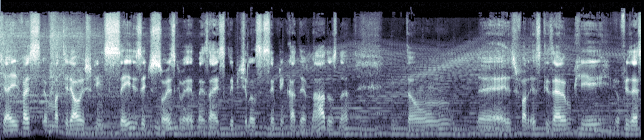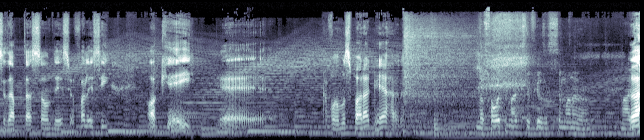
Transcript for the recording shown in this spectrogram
que aí vai ser um material acho que em seis edições, mas a script lança sempre encadernados, né? Então é, eles, eles quiseram que eu fizesse a adaptação desse, eu falei assim, ok, é, vamos para a guerra, né? Mas fala que mais você fez essa semana, Mário, ah.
